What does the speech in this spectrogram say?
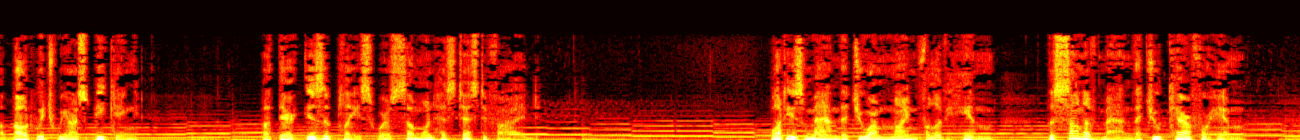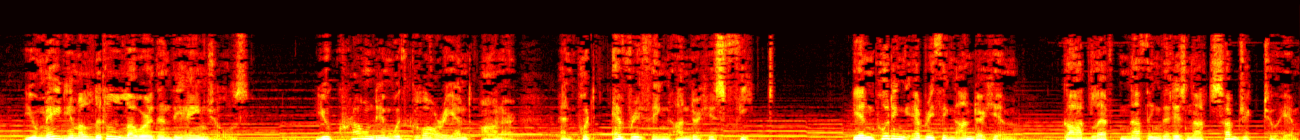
about which we are speaking, but there is a place where someone has testified. What is man that you are mindful of him, the Son of Man that you care for him? You made him a little lower than the angels. You crowned him with glory and honor, and put everything under his feet. In putting everything under him, God left nothing that is not subject to him.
